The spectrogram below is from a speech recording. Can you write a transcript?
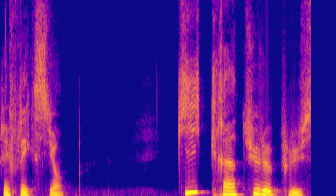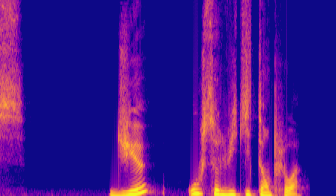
Réflexion. Qui crains-tu le plus? Dieu ou celui qui t'emploie?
